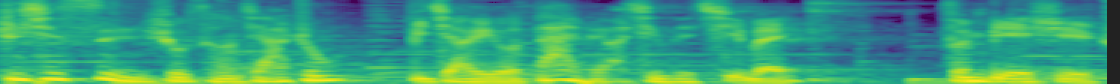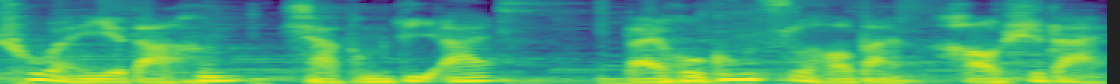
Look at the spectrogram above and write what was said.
这些私人收藏家中比较有代表性的几位，分别是出版业大亨夏彭蒂埃、百货公司老板豪士代、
